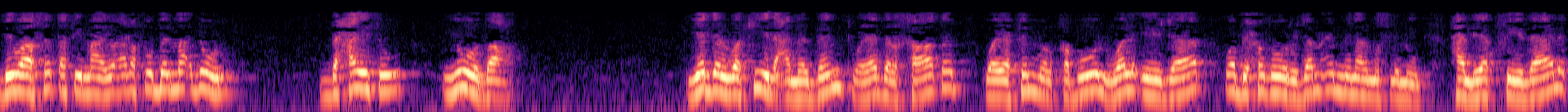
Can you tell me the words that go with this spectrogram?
بواسطة ما يعرف بالمأذون بحيث يوضع يد الوكيل عن البنت ويد الخاطب ويتم القبول والإيجاب وبحضور جمع من المسلمين. هل يكفي ذلك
